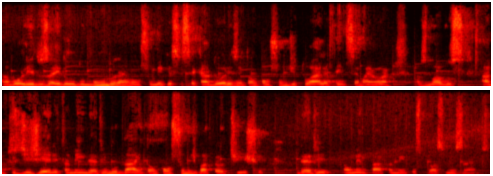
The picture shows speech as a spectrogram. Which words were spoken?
abolidos aí do, do mundo, né? Vamos sumir com esses secadores, então o consumo de toalha tem de ser maior. Os novos hábitos de higiene também devem mudar, então o consumo de papel ticho deve aumentar também para os próximos anos.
